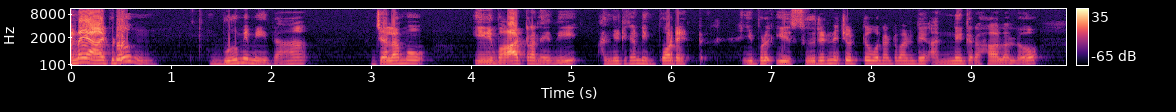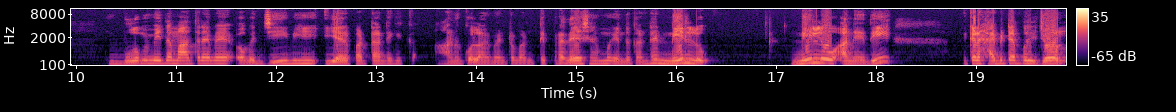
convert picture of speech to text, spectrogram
అన్నయ్య ఇప్పుడు భూమి మీద జలము ఈ వాటర్ అనేది అన్నిటికంటే ఇంపార్టెంట్ ఇప్పుడు ఈ సూర్యుని చుట్టూ ఉన్నటువంటి అన్ని గ్రహాలలో భూమి మీద మాత్రమే ఒక జీవి ఏర్పడటానికి అనుకూలమైనటువంటి ప్రదేశము ఎందుకంటే నీళ్ళు. నీళ్ళు అనేది ఇక్కడ హ్యాబిటబుల్ జోన్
